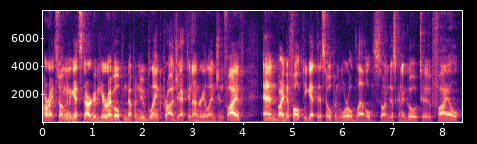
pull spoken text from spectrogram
All right, so I'm going to get started here. I've opened up a new blank project in Unreal Engine 5, and by default you get this open world level, so I'm just going to go to File,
